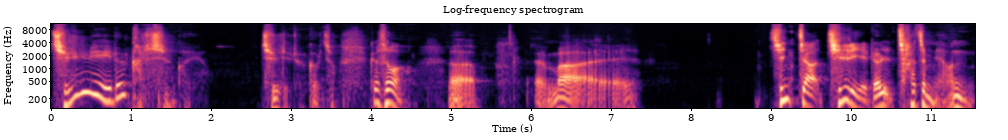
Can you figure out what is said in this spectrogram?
진리를 가르치는 거예요. 진리를 그렇죠. 그래서 어뭐 진짜 진리를 찾으면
